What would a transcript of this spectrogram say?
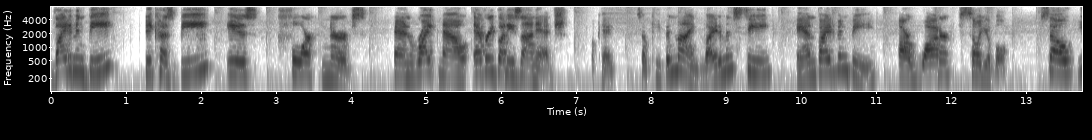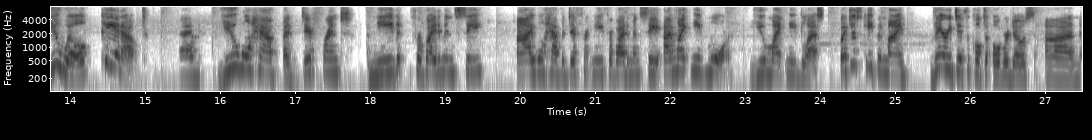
vitamin B, because B is for nerves. And right now, everybody's on edge. Okay, so keep in mind vitamin C and vitamin B are water soluble. So you will pee it out and you will have a different need for vitamin C. I will have a different need for vitamin C. I might need more. You might need less. But just keep in mind, very difficult to overdose on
